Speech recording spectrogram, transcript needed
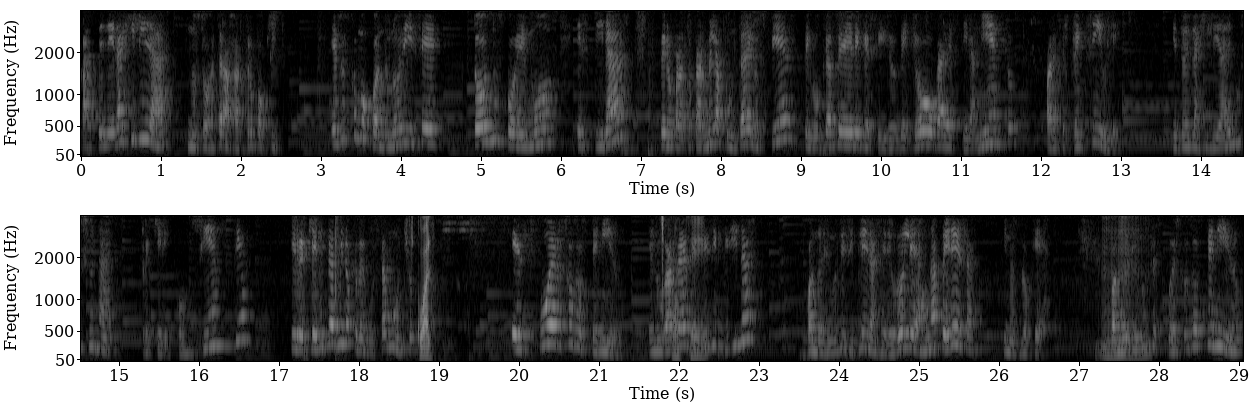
Para tener agilidad nos toca trabajar otro poquito. Eso es como cuando uno dice, todos nos podemos estirar, pero para tocarme la punta de los pies tengo que hacer ejercicios de yoga, de estiramiento, para ser flexible. Entonces la agilidad emocional requiere conciencia y requiere un término que me gusta mucho. ¿Cuál? Esfuerzo sostenido. En lugar de decir disciplina, cuando decimos disciplina, el cerebro le da una pereza y nos bloquea. Cuando decimos mm. esfuerzo sostenido,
